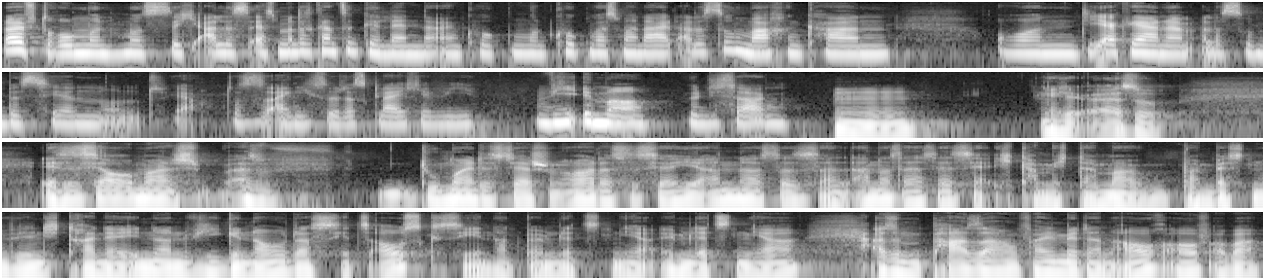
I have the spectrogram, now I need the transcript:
läuft rum und muss sich alles erstmal das ganze Gelände angucken und gucken, was man da halt alles so machen kann. Und die erklären einem alles so ein bisschen und ja, das ist eigentlich so das Gleiche wie, wie immer, würde ich sagen. Mhm. Ich, also, es ist ja auch immer, also du meintest ja schon, oh, das ist ja hier anders, das ist halt anders als jetzt. Ja, ich kann mich da mal beim besten Willen nicht dran erinnern, wie genau das jetzt ausgesehen hat beim letzten Jahr, im letzten Jahr. Also ein paar Sachen fallen mir dann auch auf, aber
